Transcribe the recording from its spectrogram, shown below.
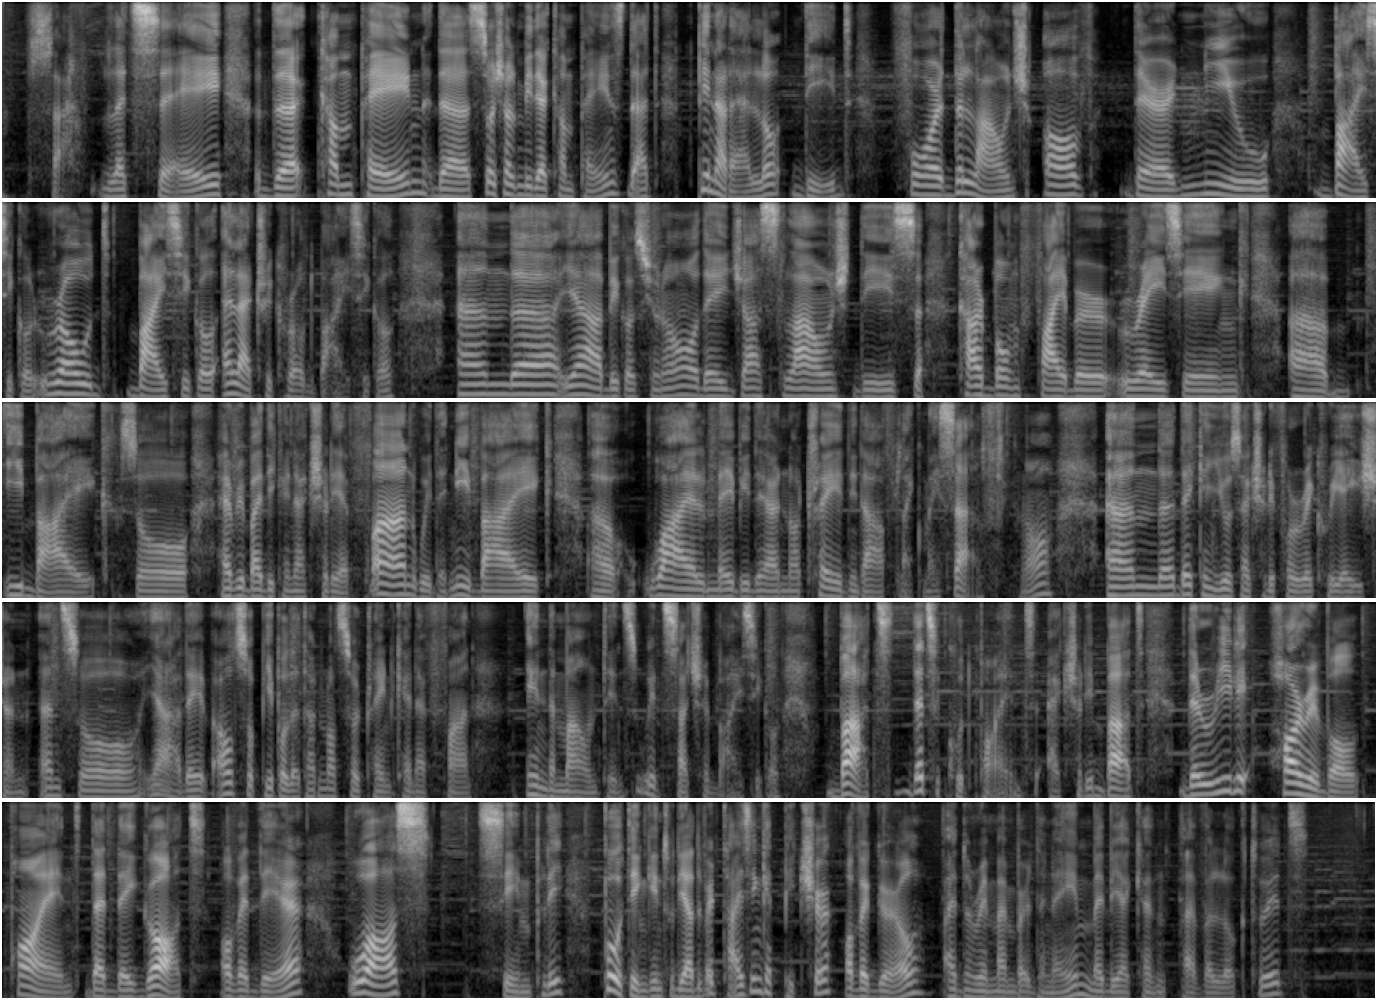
let's say, the campaign, the social media campaigns that Pinarello did for the launch of their new bicycle, road bicycle, electric road bicycle and uh, yeah because you know they just launched this carbon fiber racing uh, e-bike. So everybody can actually have fun with an e-bike uh, while maybe they are not trained enough like myself you know? And uh, they can use actually for recreation. And so yeah they also people that are not so trained can have fun in the mountains with such a bicycle. But that's a good point, actually. But the really horrible point that they got over there was simply putting into the advertising a picture of a girl. I don't remember the name, maybe I can have a look to it.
